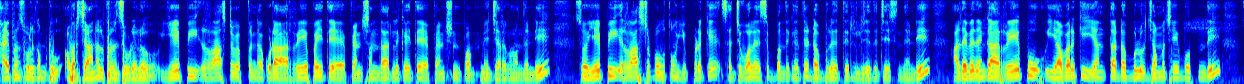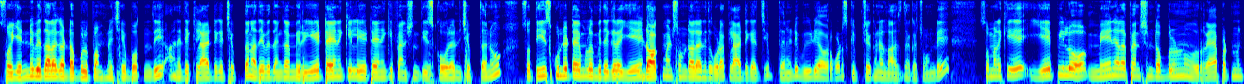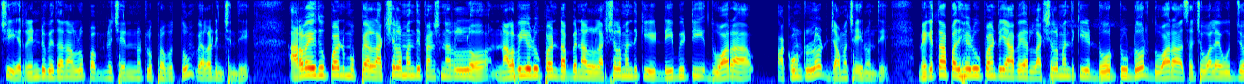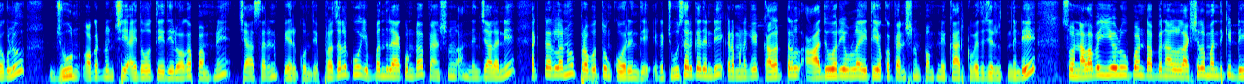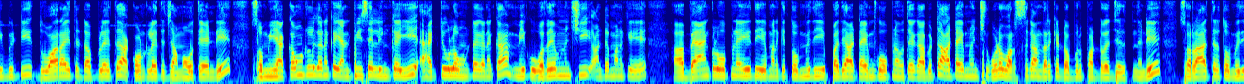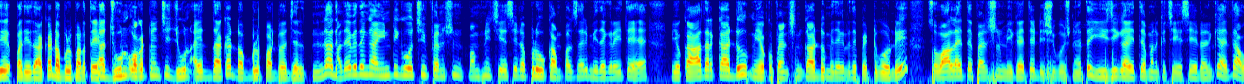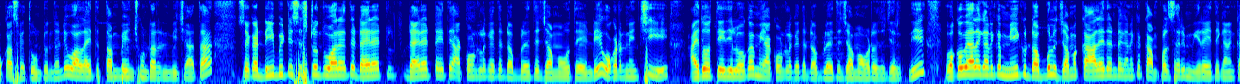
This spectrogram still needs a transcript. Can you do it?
Hi friends welcome to our channel friends వీడియోలో AP రాష్ట్ర వ్యాప్తంగా కూడా రేపైతే పెన్షన్దారులకైతే అయితే పెన్షన్ పంపిణీ జరగనుందండి. సో ఏపీ రాష్ట్ర ప్రభుత్వం ఇప్పటికే సచివాలయ సిబ్బందికి అయితే డబ్బులు అయితే రిలీజ్ అయితే చేసిందండి. అదేవిధంగా రేపు ఎవరికి ఎంత డబ్బులు జమ చేయబోతుంది? సో ఎన్ని విధాలుగా డబ్బులు పంపిణీ చేయబోతుంది అనేది క్లారిటీగా చెప్తాను. అదేవిధంగా మీరు ఏ టైంకి వెళ్ళి ఏ టైంకి పెన్షన్ తీసుకోవాలని చెప్తాను. సో తీసుకునే టైంలో మీ దగ్గర ఏ డాక్యుమెంట్స్ ఉండాలనేది కూడా క్లారిటీగా చెప్తానండి. వీడియో ఎవరు కూడా స్కిప్ చేయకుండా లాస్ట్ దాకా చూడండి. సో మనకి ఏపీలో మే నెల పెన్షన్ డబ్బులను రేపటి నుంచి రెండు విధానాల్లో పంపిణీ చేయనున్నట్లు ప్రభుత్వం వెల్లడించింది. అరవై ఐదు పాయింట్ ముప్పై లక్షల మంది పెన్షనర్లలో నలభై ఏడు పాయింట్ డెబ్బై నాలుగు లక్షల మందికి డీబీటీ ద్వారా అకౌంట్లో జమ చేయనుంది. మిగతా పదిహేడు పాయింట్ యాభై ఆరు లక్షల మందికి డోర్ టు డోర్ ద్వారా సచివాలయ ఉద్యోగులు జూన్ ఒకటి నుంచి ఐదవ తేదీలోగా పంపిణీ చేస్తారని పేర్కొంది. ప్రజలకు ఇబ్బంది లేకుండా పెన్షన్లు అందించాలని కలెక్టర్లను ప్రభుత్వం కోరింది. ఇక చూశారు కదండి ఇక్కడ మనకి కలెక్టర్ ఆధ్వర్యంలో అయితే ఈ యొక్క పెన్షన్ పంపిణీ కార్యక్రమం అయితే జరుగుతుందండి. సో నలభై ఏడు పాయింట్ డెబ్బై నాలుగు లక్షల మందికి డీబీటీ ద్వారా అయితే డబ్బులు అయితే అకౌంట్లో అయితే జమ అవుతాయండి. సో మీ అకౌంట్లు కనుక ఎన్పిసిఐ లింక్ అయ్యి యాక్టివ్లో ఉంటే కనుక మీకు ఉదయం నుంచి అంటే మనకి బ్యాంకులు ఓపెన్ అయ్యేది మనకి తొమ్మిది పది ఆ టైంకి ఓపెన్ అవుతాయి కాబట్టి ఆ టైం నుంచి కూడా వరుసగా అందరికీ డబ్బులు పడడం జరుగుతుందండి. సో రాత్రి తొమ్మిది పది దాకా డబ్బులు పడతాయి. జూన్ ఒకటి నుంచి జూన్ ఐదు దాకా డబ్బులు పడడం జరుగుతుంది అదే- అదేవిధంగా ఇంటికి వచ్చి పెన్షన్ పంపిణీ చేసేటప్పుడు కంపల్సరీ మీ దగ్గర అయితే మీ యొక్క ఆధార్ కార్డు మీ యొక్క పెన్షన్ కార్డు మీ దగ్గర అయితే పెట్టుకోండి. సో వాళ్ళైతే పెన్షన్ మీకైతే డిస్ట్రిబ్యూషన్ అయితే ఈజీగా అయితే మనకి చేసేయడానికి అయితే అవకాశం అయితే ఉంటుందండి. వాళ్ళైతే తంబేయించుకుంటారండి మీ చేత. సో ఇక డీబీటీ సిస్టమ్ ద్వారా అయితే డైరెక్ట్ డైరెక్ట్ అయితే అకౌంట్లకు అయితే డబ్బులు అయితే జమ అవుతాయి. అవుతాయండి ఒకటి నుంచి ఐదో తేదీలోగా మీ అకౌంట్లోకి అయితే డబ్బులు అయితే జమ అవ్వడం జరుగుతుంది ఒకవేళ కనుక మీకు డబ్బులు జమ కాలేదంటే కనుక కంపల్సరీ మీరైతే కనుక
